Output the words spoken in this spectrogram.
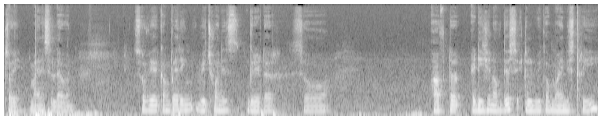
sorry minus 11 so we are comparing which one is greater. So after addition of this it will become minus 3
